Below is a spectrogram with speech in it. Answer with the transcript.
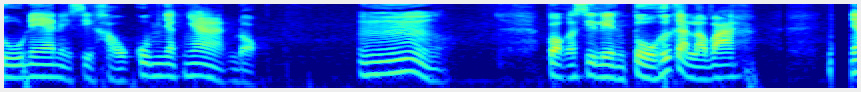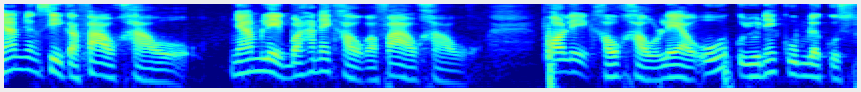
ดูๆแน่เนี่ยสิเขากุมยากๆดอก อืมปอกกสิเรียนโตคือกันแล้ววะย่ำจังสี่กับเฝ้าเขาย้ำเหล็กบ่ทันได้เขากับเฝ้าเขาพอเหล็กเขาเขาแล้วโอ้กูอยู่ในกลุ่มแล้วกูส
